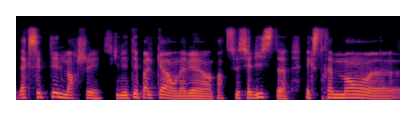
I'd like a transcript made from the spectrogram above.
d'accepter le marché, ce qui n'était pas le cas. On avait un Parti socialiste extrêmement euh,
